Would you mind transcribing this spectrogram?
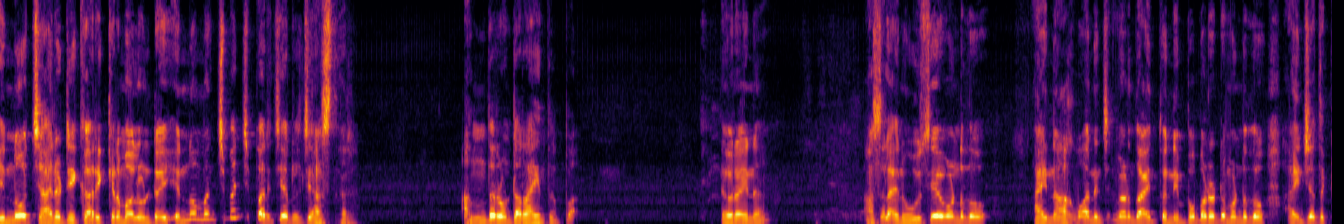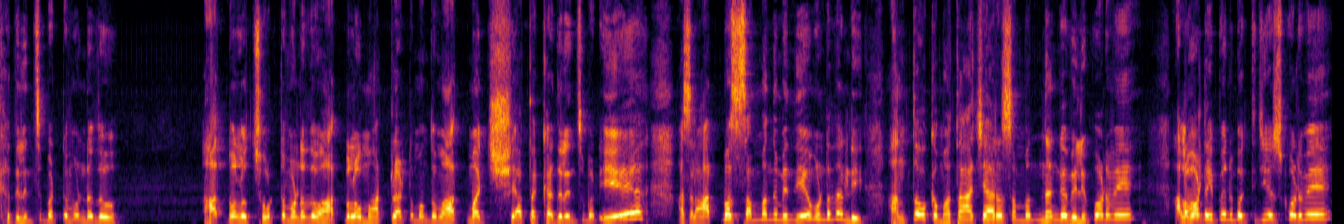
ఎన్నో చారిటీ కార్యక్రమాలు ఉంటాయి ఎన్నో మంచి మంచి పరిచర్లు చేస్తారు. అందరు ఉంటారు ఆయన తప్ప. ఎవరైనా? అసలు ఆయన ఊసే ఉండదు. ఆయన ఆహ్వానించడం ఉండదు ఆయనతో నింపబడటం ఉండదు. ఆయన చేత కదిలించబడటం ఉండదు. ఆత్మలో చూడటం ఉండదు. ఆత్మలో మాట్లాడటం ఉండదు. ఆత్మ చేత కదిలించబడి ఏ అసలు ఆత్మ సంబంధం ఇది ఏముండదండి అంత ఒక మతాచార సంబంధంగా వెళ్ళిపోవడమే అలవాటైపోయిన భక్తి చేసుకోవడమే.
